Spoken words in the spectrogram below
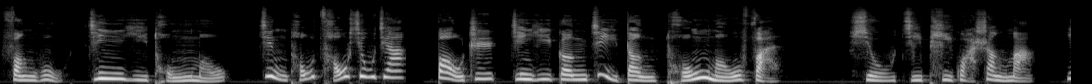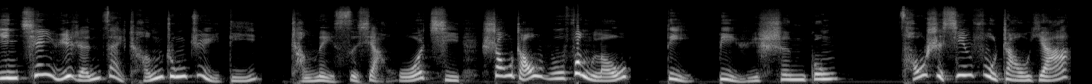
方悟金衣同谋，径投曹休家，报知金衣、耿继等同谋反。休即披挂上马，引千余人在城中拒敌。城内四下火起，烧着五凤楼，地闭于深宫。曹氏心腹爪牙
